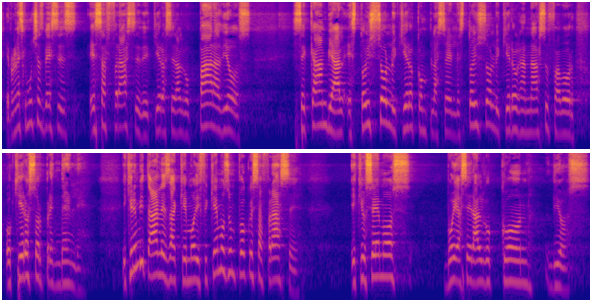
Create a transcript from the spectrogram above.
El problema es que muchas veces esa frase de quiero hacer algo para Dios se cambia al estoy solo y quiero complacerle, estoy solo y quiero ganar su favor o quiero sorprenderle. Y quiero invitarles a que modifiquemos un poco esa frase y que usemos, voy a hacer algo con Dios.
